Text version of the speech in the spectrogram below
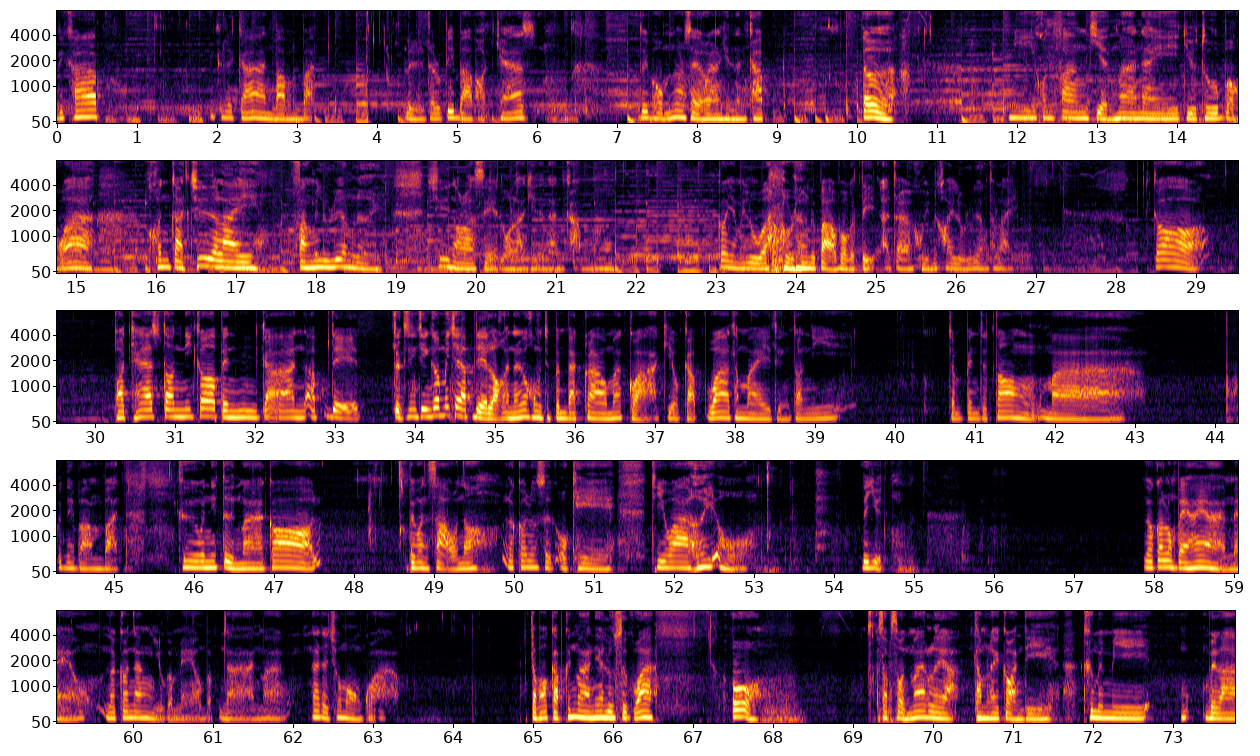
วัสดีครับ นี่คือรายการบาร์บำบัด หรือ Therapy Bar Podcast โดยผมนรเสรางเขียนนั้นครับ เออ มีคนฟังเขียนมาใน YouTube บอกว่า คนจัดชื่ออะไรฟังไม่รู้เรื่องเลย ชื่อนรเศรษโรลานกินนันครับ ก็ยังไม่รู้ว่ารู้เรื่องหรือเปล่าปกติ อาจจะคุยไม่ค่อยรู้เรื่องเท่าไหร่ ก็ พอดแคสต์ตอนนี้ก็เป็นการอัปเดตแต่จริงๆ ก็ไม่ใช่อัปเดตหรอก อันนั้นก็คงจะเป็นแบ็กกราวน์มากกว่าเกี่ยวกับว่าทำไมถึงตอนนี้จำเป็นจะต้องมาพูดในบำบัด คือวันนี้ตื่นมาก็เป็นวันเสาร์เนาะแล้วก็รู้สึกโอเค ที่ว่าเฮ้ยโอ้ได้หยุด แล้วก็ลงไปให้อาหารแมว แล้วก็นั่งอยู่กับแมวแบบนานมาก น่าจะชั่วโมงกว่า แต่พอกลับขึ้นมาเนี่ยรู้สึกว่า โอ้ สับสนมากเลยอะทำอะไรก่อนดี คือมันมีเวลา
